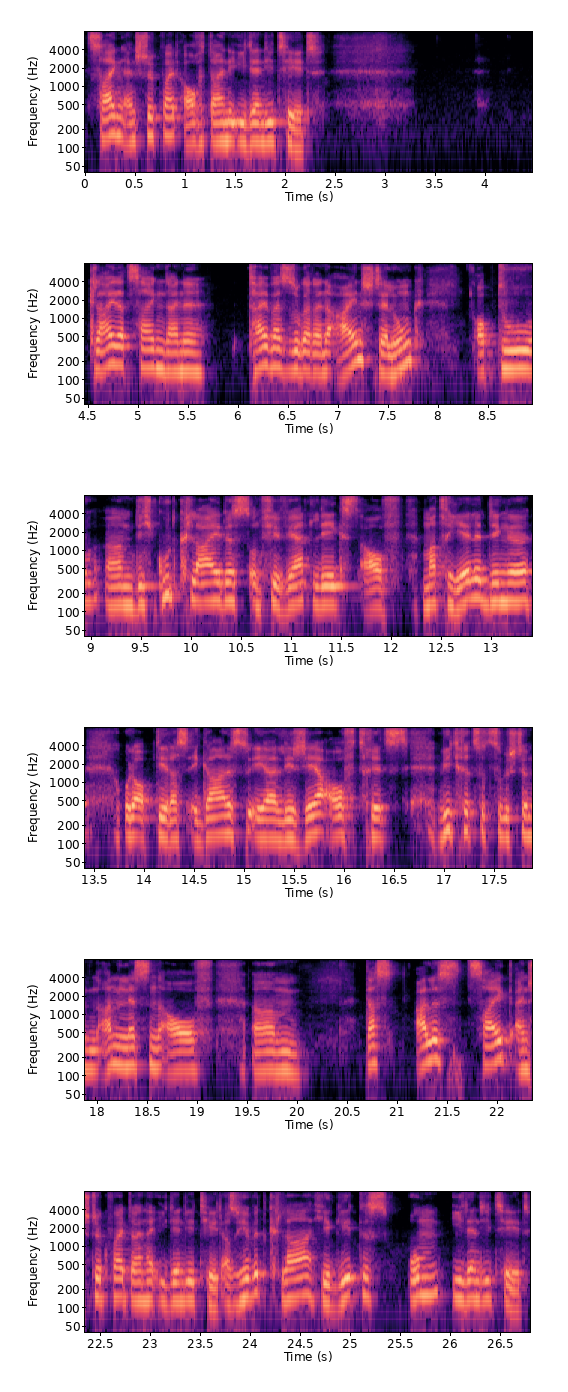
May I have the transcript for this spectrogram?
zeigen ein Stück weit auch deine Identität. Kleider zeigen deine, teilweise sogar deine Einstellung, ob du ähm, dich gut kleidest und viel Wert legst auf materielle Dinge oder ob dir das egal ist, du eher leger auftrittst, wie trittst du zu bestimmten Anlässen auf. Ähm, das alles zeigt ein Stück weit deiner Identität. Also hier wird klar, hier geht es um Identität.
